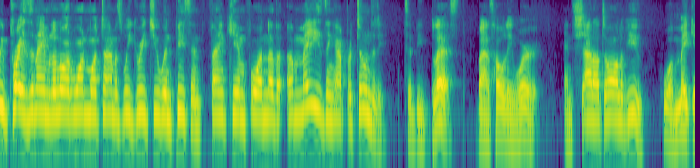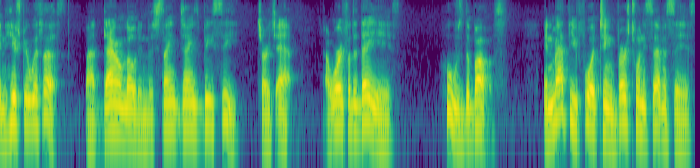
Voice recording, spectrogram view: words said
We praise the name of the Lord one more time as we greet you in peace and thank Him for another amazing opportunity to be blessed by His holy word. And shout out to all of you who are making history with us by downloading the St. James BC Church app. Our word for the day is Who's the boss? In Matthew 14, verse 27 says,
